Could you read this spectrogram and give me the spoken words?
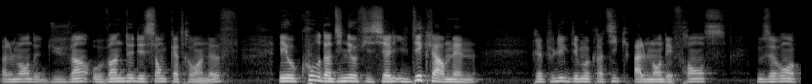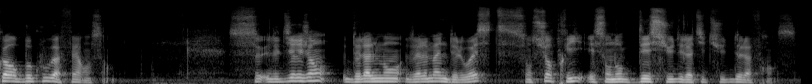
allemande du 20 au 22 décembre 89, et au cours d'un dîner officiel, il déclare même République démocratique allemande et France, nous avons encore beaucoup à faire ensemble les dirigeants de l'Allemagne de l'Ouest sont surpris et sont donc déçus de l'attitude de la France.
